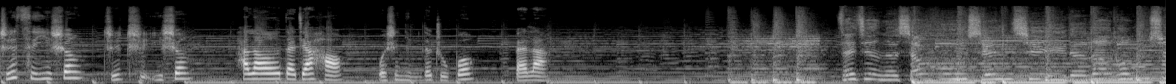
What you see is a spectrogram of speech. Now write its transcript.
只此一生，咫尺一生。Hello，大家好，我是你们的主播白拉。再见了，相互嫌弃的老同学；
